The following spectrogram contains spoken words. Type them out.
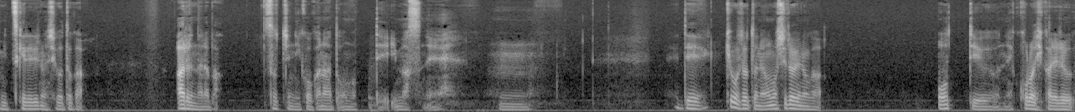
見つけれるような仕事があるならばそっちに行こうかなと思っていますね。うん。で今日ちょっとね面白いのがおっていうね心惹かれる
